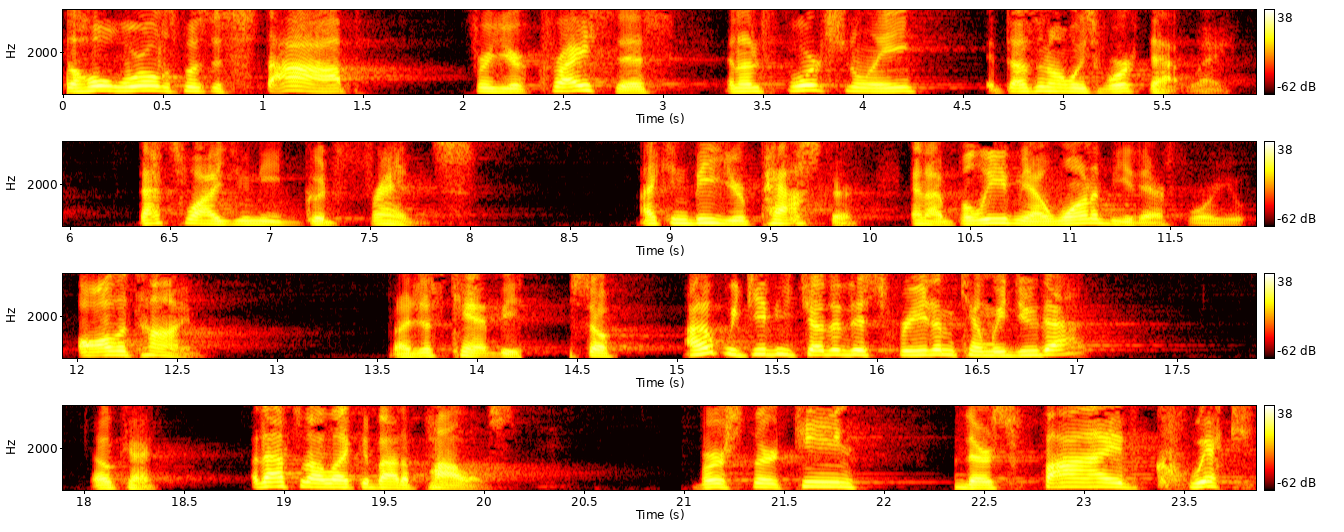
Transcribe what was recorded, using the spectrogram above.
the whole world is supposed to stop for your crisis. And unfortunately, it doesn't always work that way. That's why you need good friends. I can be your pastor and I believe me, I want to be there for you all the time, but I just can't be. So I hope we give each other this freedom. Can we do that? Okay. That's what I like about Apollos. Verse 13, there's five quick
